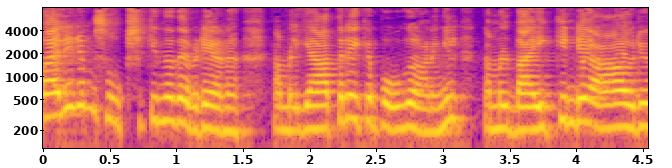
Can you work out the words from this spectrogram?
പലരും സൂക്ഷിക്കുന്നത് എവിടെയാണ്? നമ്മൾ യാത്രയൊക്കെ പോവുകയാണെങ്കിൽ നമ്മൾ ബൈക്കിന്റെ ആ ഒരു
